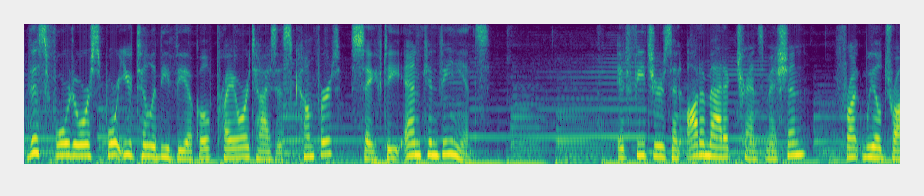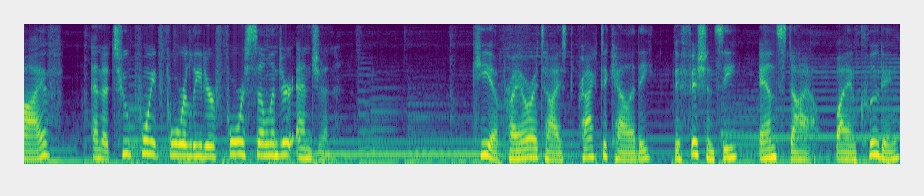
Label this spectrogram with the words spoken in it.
this four-door sport utility vehicle prioritizes comfort, safety, and convenience. It features an automatic transmission, front-wheel drive, and a 2.4-liter four-cylinder engine. Kia prioritized practicality, efficiency, and style by including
